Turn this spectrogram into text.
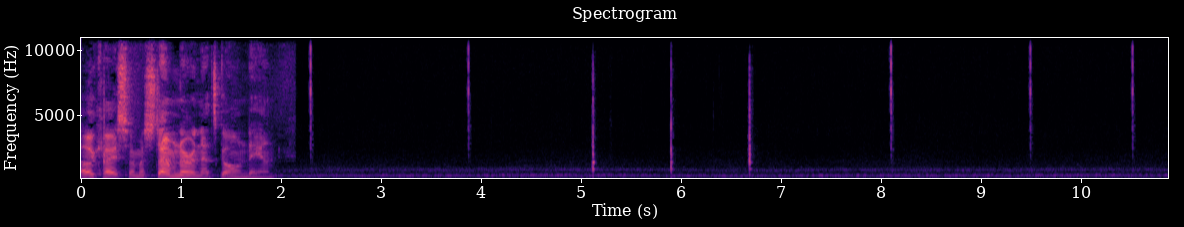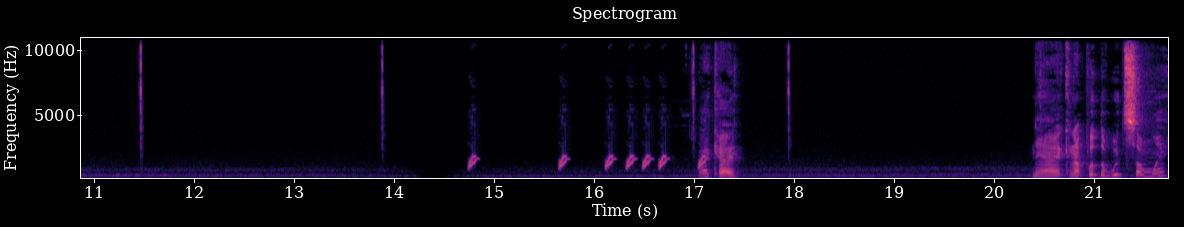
Okay, so my stamina and that's gone down. Okay. Now, can I put the wood somewhere?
